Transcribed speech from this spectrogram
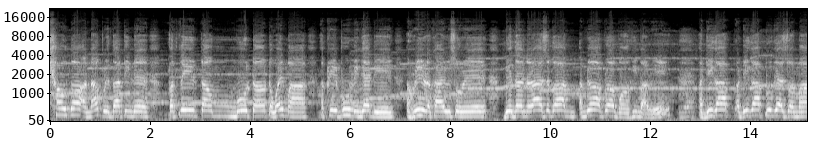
ရှောင်းသောအနောက်ပြည်သားတိနဲ့ ပသိမ်တောင်မိုးတောင်တဝိုက်မှာအခရီပူလင်ငက်တွေအဟရိရခိုင်ဆိုရဲဒေသန္တရာစကားအများပြဘွန်ဟိမာရေအဓိကအဓိကပရိုဂရက်ဆိုမှာ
